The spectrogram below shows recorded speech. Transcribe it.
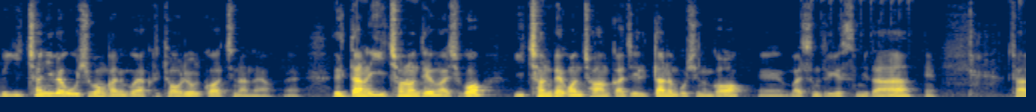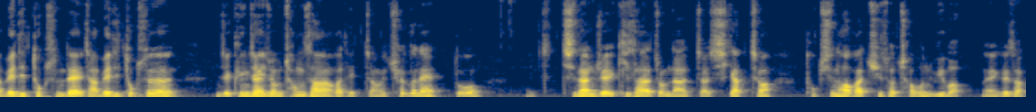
이거 2,250원 가는 거야 그렇게 어려울 것 같진 않아요. 예, 일단은 2,000원 대응하시고 2,100원 저항까지 일단은 보시는 거 예, 말씀드리겠습니다. 예. 자, 메디톡스인데 자, 메디톡스는 이제 굉장히 좀 정상화가 됐죠. 최근에 또 지난주에 기사 좀 나왔죠. 식약처 톡신 허가 취소 처분 위법. 네, 그래서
